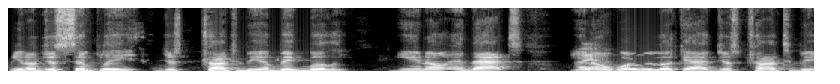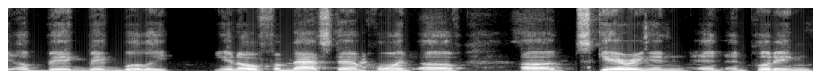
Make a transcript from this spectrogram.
you know just simply just try to be a big bully you know and that's you oh, know what we look at just trying to be a big big bully you know from that standpoint of uh scaring and and, and putting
